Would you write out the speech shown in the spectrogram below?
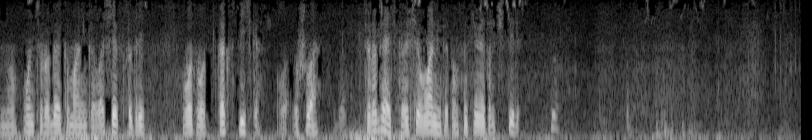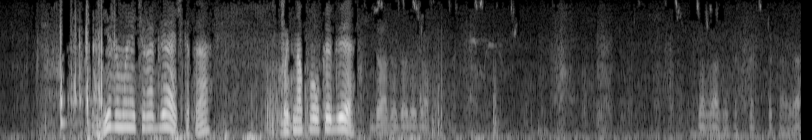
Ну, вон чурагайка маленькая, вообще, смотри, вот-вот, как спичка, вот, ушла. Да? Чурагаечка вообще маленькая, там сантиметра четыре. Где же моя чурагаечка-то, а? Хоть на пол КГ. Да, да, да, да, да. Зараза так, так, такая, а?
